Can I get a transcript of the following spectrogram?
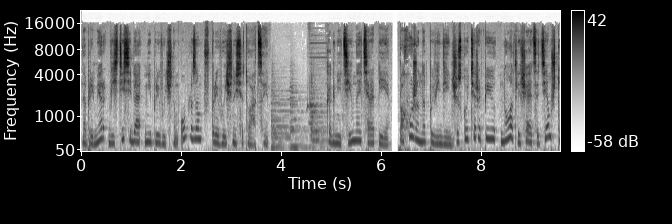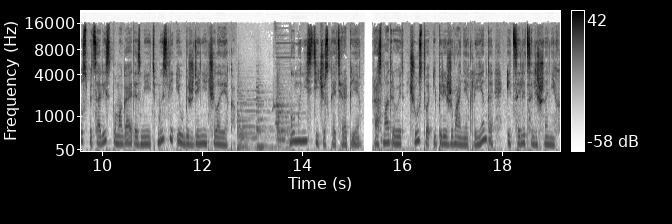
Например, вести себя непривычным образом в привычной ситуации. Когнитивная терапия. Похожа на поведенческую терапию, но отличается тем, что специалист помогает изменить мысли и убеждения человека. Гуманистическая терапия рассматривает чувства и переживания клиента и целится лишь на них.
